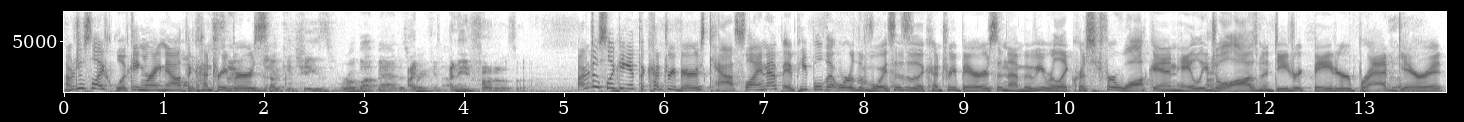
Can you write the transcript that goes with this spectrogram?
I'm just like looking right now at the oh, Country saying Bears. Chuck E. Cheese robot band is I, breaking up. I need photos though. I'm just looking at the Country Bears cast lineup, and people that were the voices of the Country Bears in that movie were like Christopher Walken, Haley oh. Joel Osment, Diedrich Bader, Brad Garrett.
